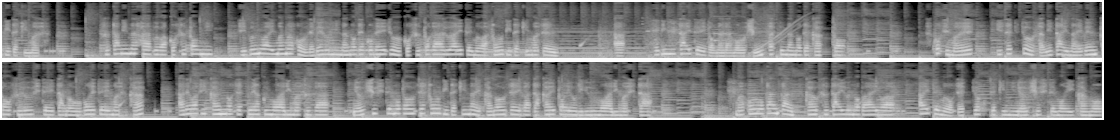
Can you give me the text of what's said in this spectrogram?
備できます。スタミナハーブはコスト2、自分は今魔法レベル2なのでこれ以上コストがあるアイテムは装備できません。あ、ヘビみたい程度ならもう瞬殺なのでカット。少し前、遺跡調査みたいなイベントをスルーしていたのを覚えていますか？あれは時間の節約もありますが、入手してもどうせ装備できない可能性が高いという理由もありました。魔法をガンガン使うスタイルの場合は、アイテムを積極的に入手してもいいかも。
